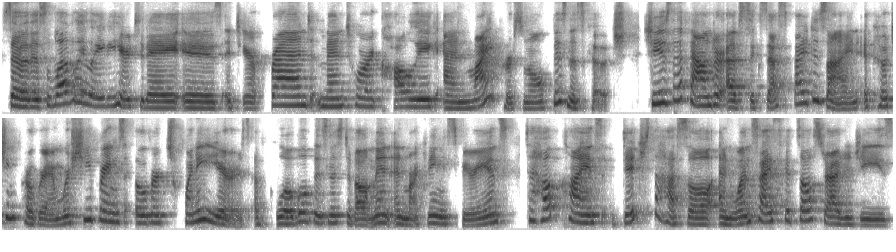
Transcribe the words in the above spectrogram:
So, this lovely lady here today is a dear friend, mentor, colleague, and my personal business coach. She is the founder of Success by Design, a coaching program where she brings over 20 years of global business development and marketing experience to help clients ditch the hustle and one size fits all strategies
